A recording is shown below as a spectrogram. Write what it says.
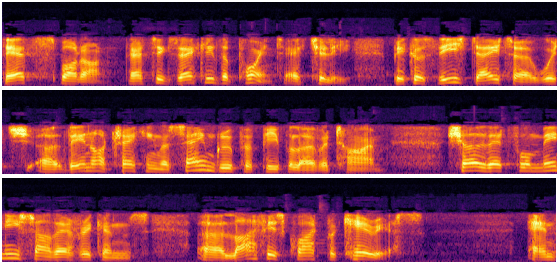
That's spot on. That's exactly the point, actually, because these data, which uh, they're not tracking the same group of people over time, show that for many South Africans, uh, life is quite precarious. And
